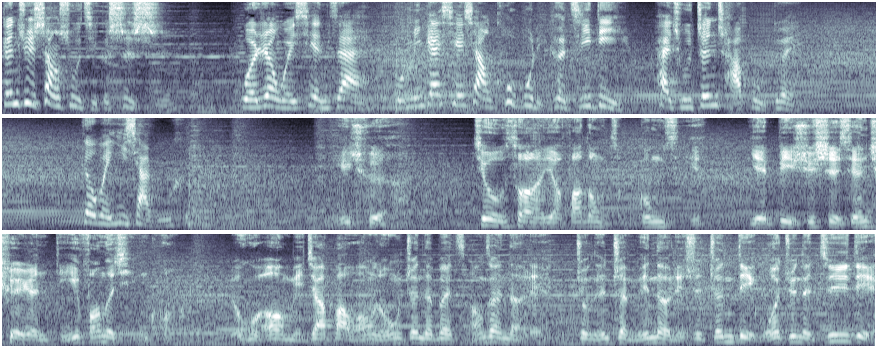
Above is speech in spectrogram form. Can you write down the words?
根据上述几个事实，我认为现在我们应该先向库布里克基地派出侦察部队。各位意下如何？的确，就算要发动总攻击，也必须事先确认敌方的情况。如果奥米加霸王龙真的被藏在那里，就能证明那里是真帝国军的基地。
